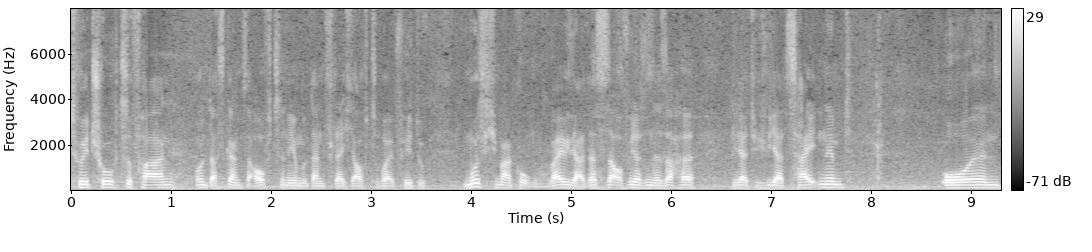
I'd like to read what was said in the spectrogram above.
Twitch hochzufahren und das Ganze aufzunehmen und dann vielleicht aufzubauen für YouTube. Muss ich mal gucken. Weil, wie gesagt, das ist auch wieder so eine Sache, die natürlich wieder Zeit nimmt. Und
